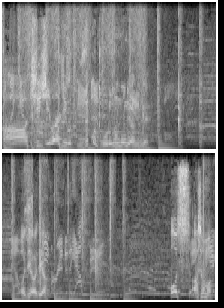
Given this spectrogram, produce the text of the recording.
아, 지지마지, 이거 무조건 도루 성공이었는데. 어디야, 어디야? 어, 씨, 아, 잠깐만.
